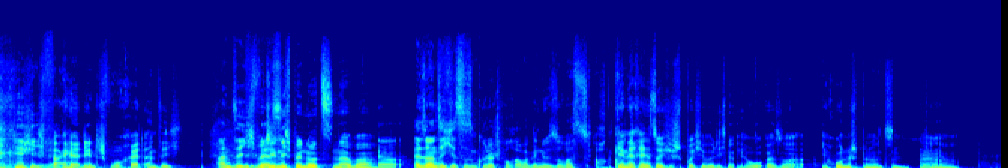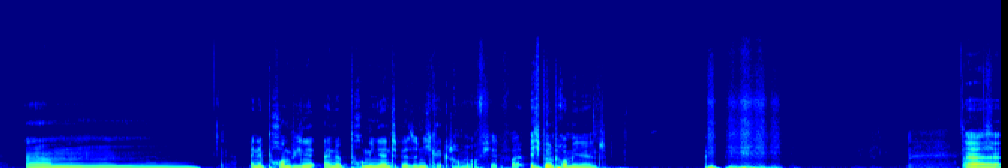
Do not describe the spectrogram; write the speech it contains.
ich feiere den Spruch halt an sich. An sich. Ich würde ihn nicht benutzen, aber Ja. Also an sich ist es ein cooler Spruch, aber wenn du sowas. Ach, generell solche Sprüche würde ich nur iro also ironisch benutzen. Ja. Genau. ähm, eine, Promi eine prominente Persönlichkeit getroffen, auf jeden Fall. Ich bin prominent. äh,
